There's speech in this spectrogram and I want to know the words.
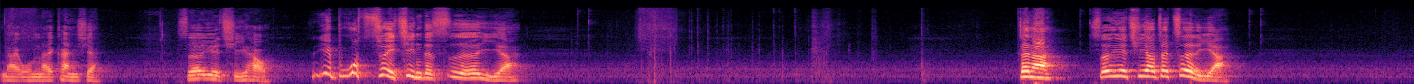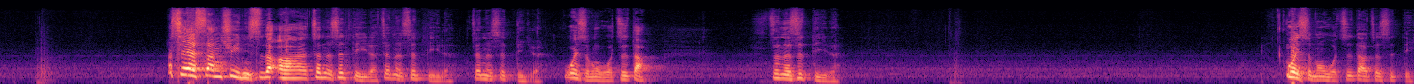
来，我们来看一下，十二月七号，也不过最近的事而已啊。在哪？十二月七号在这里呀。现在上去，你知道啊？真的是底了，真的是底了，真的是底了。为什么我知道？真的是底了。为什么我知道这是底？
